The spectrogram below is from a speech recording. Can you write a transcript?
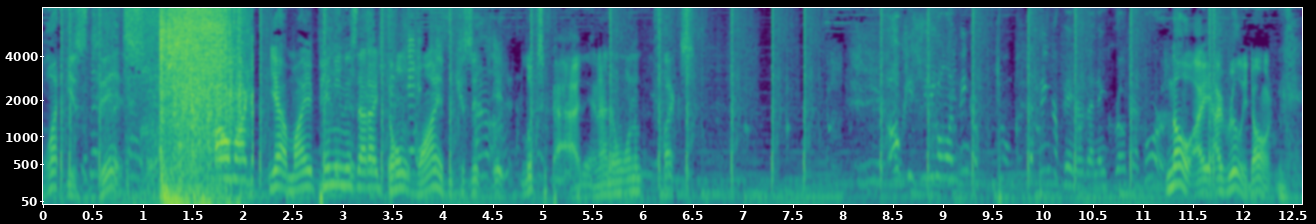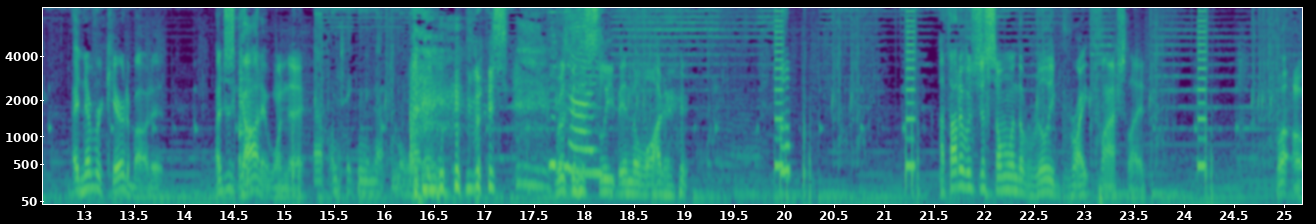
What is this? Oh my god! Yeah, my opinion is that I don't want it because it, it looks bad and I don't want to flex. Oh, okay, so you don't want finger, you don't the finger painter then in Gorilla Tag 4. No, I, I really don't. I never cared about it. I just got it one day. I'm taking a nap in the water. but I was, I was gonna sleep in the water. I thought it was just someone with a really bright flashlight. Uh oh.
